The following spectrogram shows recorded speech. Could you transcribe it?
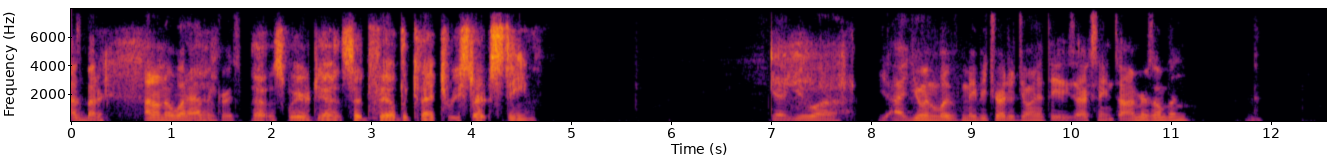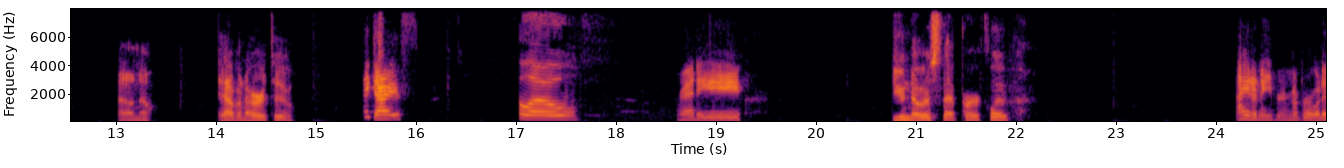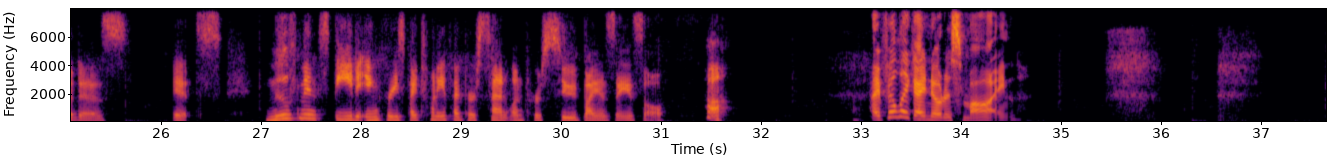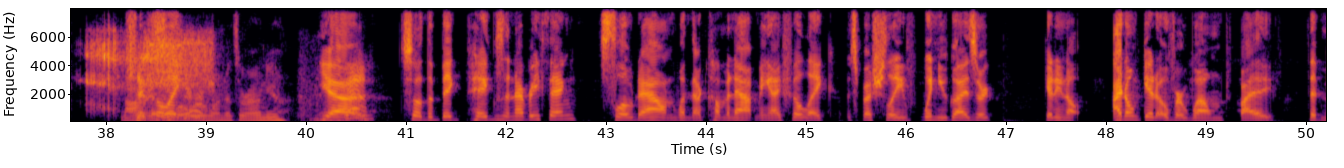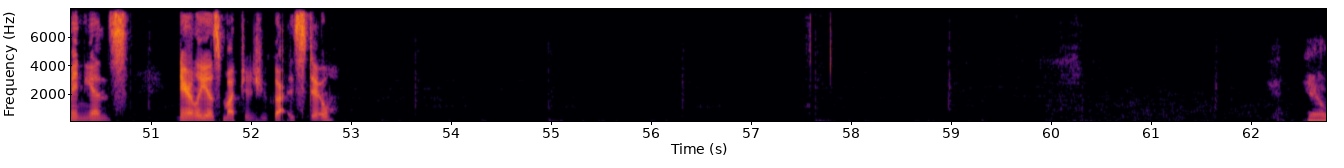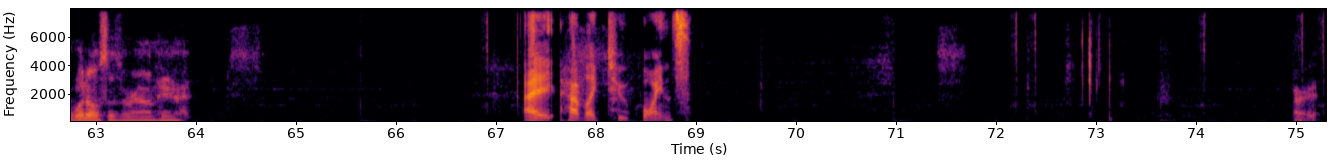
That's better. I don't know what Yeah. happened, Chris. That was weird. Yeah, it said failed to connect, restart Steam. Yeah, you uh, yeah, you and Liv maybe tried to join at the exact same time or something. Hmm. I don't know. It happened to her too. Hi guys. Hello. Ready. Do you notice that perk, Liv? I don't even remember what it is. It's movement speed increased by 25% when pursued by Azazel. Huh. I feel like I noticed mine. Not Shit, feel like- slower when it's around you. Yeah. Yeah. So the big pigs and everything slow down when they're coming at me. I feel like, especially when you guys are getting, a- I don't get overwhelmed by the minions nearly as much as you guys do. Yeah. What else is around here? I have like two coins. All right.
